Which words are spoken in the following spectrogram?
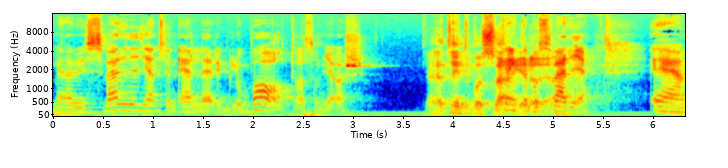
menar du i Sverige egentligen eller globalt vad som görs? Ja, jag tänkte på Sverige tänkte på nu, Sverige. Ja.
